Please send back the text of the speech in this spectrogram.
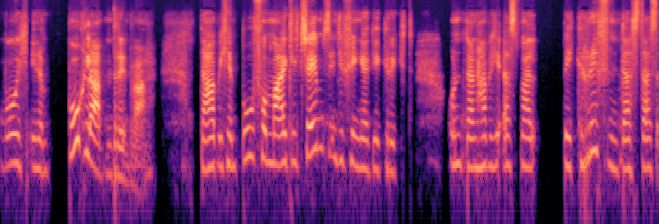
wo ich in einem Buchladen drin war, da habe ich ein Buch von Michael James in die Finger gekriegt. Und dann habe ich erst mal begriffen, dass das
